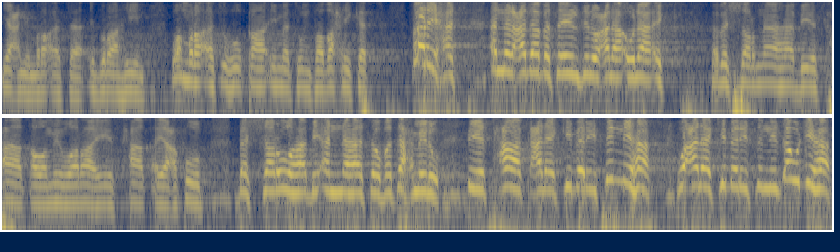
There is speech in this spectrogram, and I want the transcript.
يعني امرأة إبراهيم وامرأته قائمة فضحكت فرحت أن العذاب سينزل على أولئك. فبشرناها بإسحاق ومن وراء إسحاق يعقوب. بشروها بأنها سوف تحمل بإسحاق على كبر سنها وعلى كبر سن زوجها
